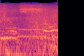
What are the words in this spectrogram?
Feel so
